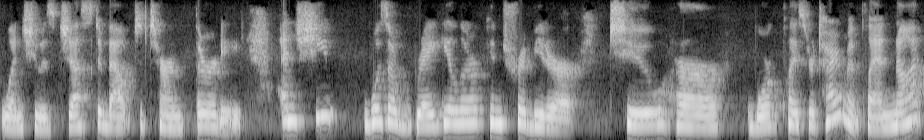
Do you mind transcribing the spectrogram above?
when she was just about to turn 30, and she was a regular contributor to her workplace retirement plan, not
